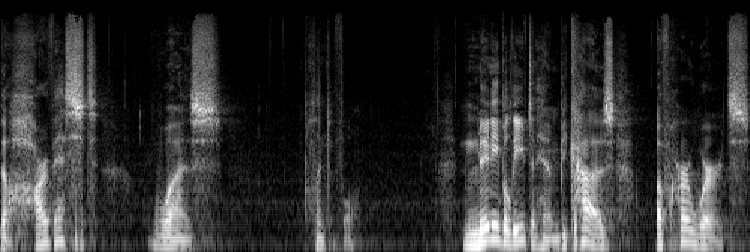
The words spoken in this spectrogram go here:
the harvest was plentiful. Many believed in him because of her words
